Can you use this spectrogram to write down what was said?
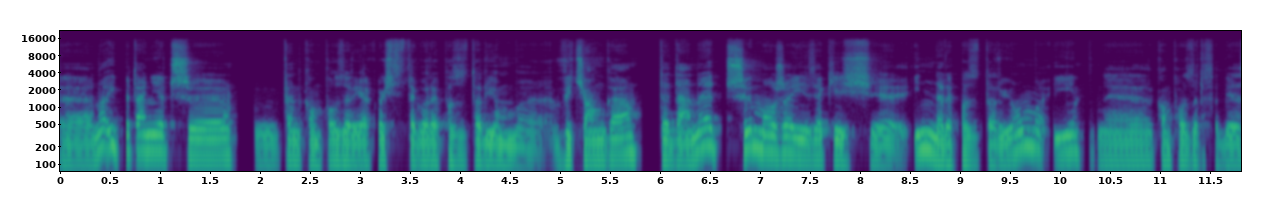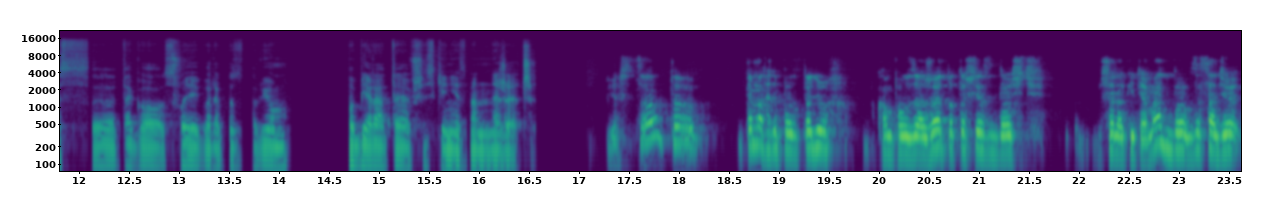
E, no i pytanie, czy ten kompozer jakoś z tego repozytorium e, wyciąga te dane, czy może jest jakieś inne repozytorium i kompozer sobie z tego swojego repozytorium pobiera te wszystkie niezbędne rzeczy. Wiesz co, to temat repozytoriów w kompozerze to też jest dość szeroki temat, bo w zasadzie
